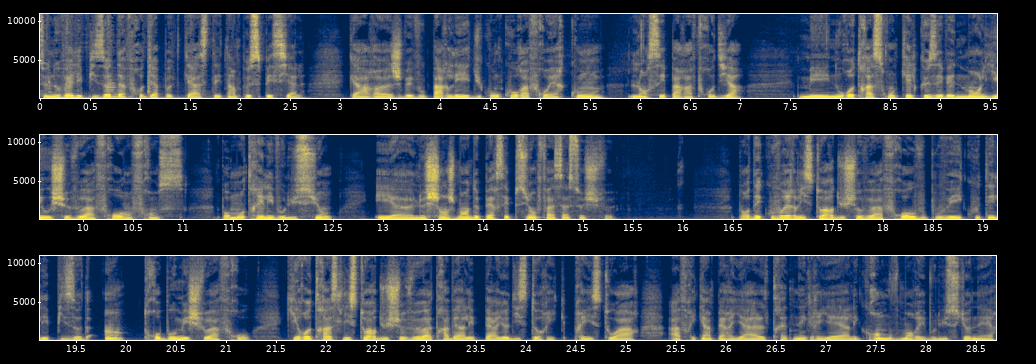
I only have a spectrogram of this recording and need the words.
Ce nouvel épisode d'Aphrodia Podcast est un peu spécial, car euh, je vais vous parler du concours Afro Aircombe lancé par Aphrodia, mais nous retracerons quelques événements liés aux cheveux afro en France, pour montrer l'évolution et euh, le changement de perception face à ce cheveu. Pour découvrir l'histoire du cheveu afro, vous pouvez écouter l'épisode 1, Trop beau mes cheveux afro, qui retrace l'histoire du cheveu à travers les périodes historiques, préhistoire, Afrique impériale, traite négrière, les grands mouvements révolutionnaires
